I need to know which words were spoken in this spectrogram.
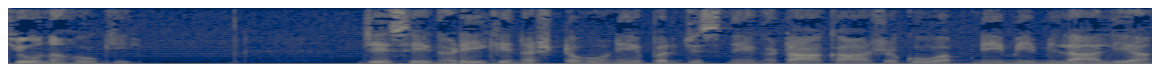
क्यों न होगी? जैसे घड़े के नष्ट होने पर जिसने घटाकाश को अपने में मिला लिया,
